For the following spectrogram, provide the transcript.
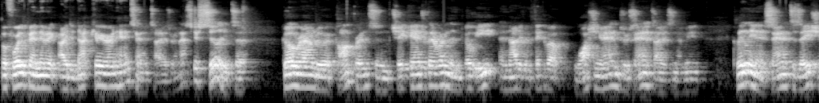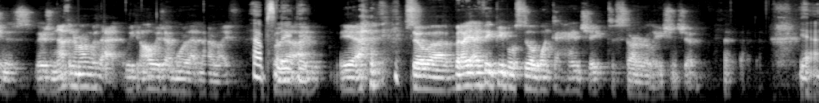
before the pandemic, I did not carry around hand sanitizer, and that's just silly to go around to a conference and shake hands with everyone, and then go eat and not even think about washing your hands or sanitizing. I mean, cleanliness, sanitization is there's nothing wrong with that. We can always have more of that in our life. Absolutely. But, uh, I, yeah. so, uh, but I, I think people still want to handshake to start a relationship. Yeah,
